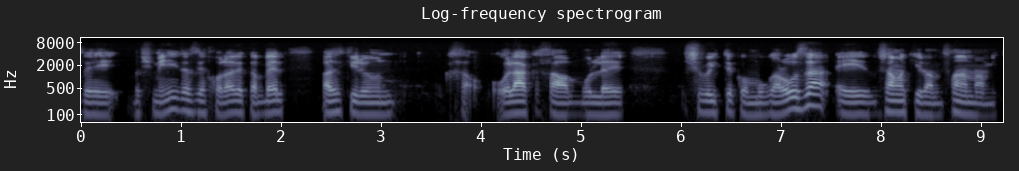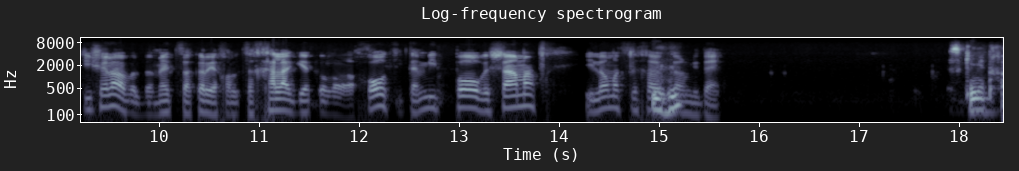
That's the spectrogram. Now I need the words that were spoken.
ובשמינית אז יכולה לקבל, אז כאילו ככה עולה ככה מול אה, שוויונטק או מוגרוזה, ושם כאילו המבחן האמיתי שלה, אבל באמת סאקרי יכול, צריכה להגיע כבר רחוק, היא תמיד פה ושמה, היא לא מצליחה יותר מדי. מסכים איתך,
